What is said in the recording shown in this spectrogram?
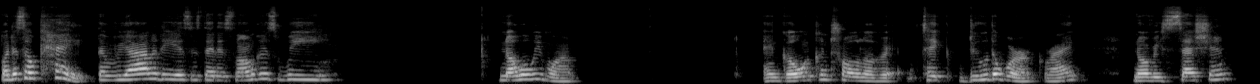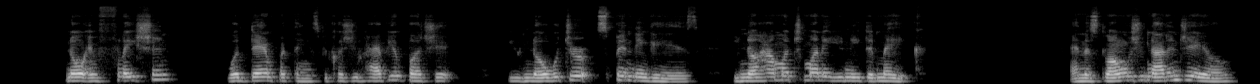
But it's okay. The reality is, is that as long as we know what we want and go in control of it, take do the work, right? No recession, no inflation will damper things because you have your budget, you know what your spending is, you know how much money you need to make and as long as you're not in jail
